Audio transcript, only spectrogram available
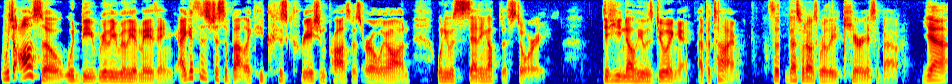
which also would be really really amazing. I guess it's just about like his creation process early on when he was setting up the story. Did he know he was doing it at the time? So that's what i was really curious about. Yeah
